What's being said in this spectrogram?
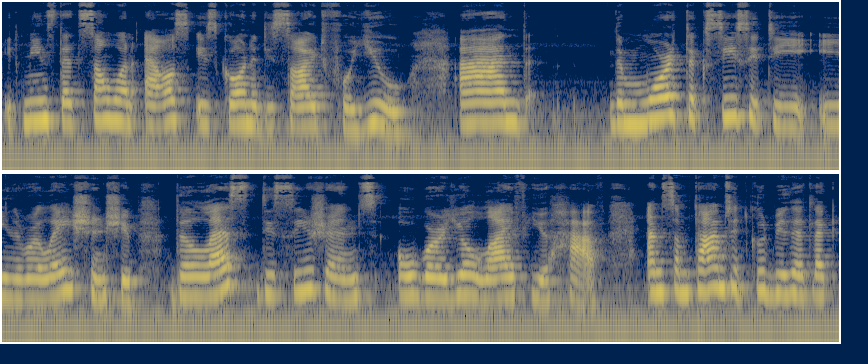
It means that someone else is going to decide for you. And the more toxicity in relationship the less decisions over your life you have. And sometimes it could be that like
